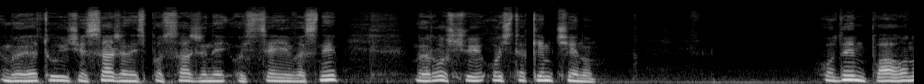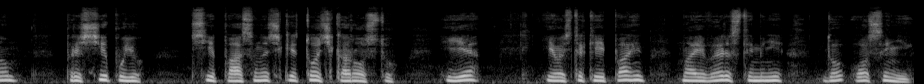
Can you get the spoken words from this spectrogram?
Вегетуючий саджанець, посаджений ось цієї весни, вирощую ось таким чином. Одним пагоном прищіпую всі пасоночки, точка росту є. І ось такий пагін має вирости мені до осені.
